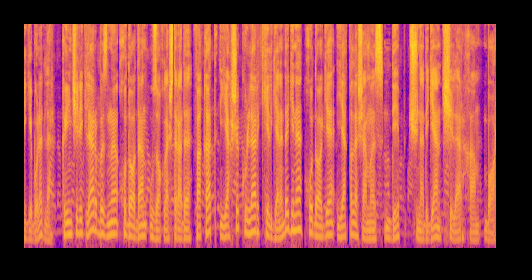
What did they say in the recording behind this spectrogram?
ega bo'ladilar. Qiyinchiliklar bizni xudodan uzoqlashtiradi. Faqat yaxshi kunlar kelganidagina xudoga yaqinlashamiz deb tushunadigan kishilar ham bor.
